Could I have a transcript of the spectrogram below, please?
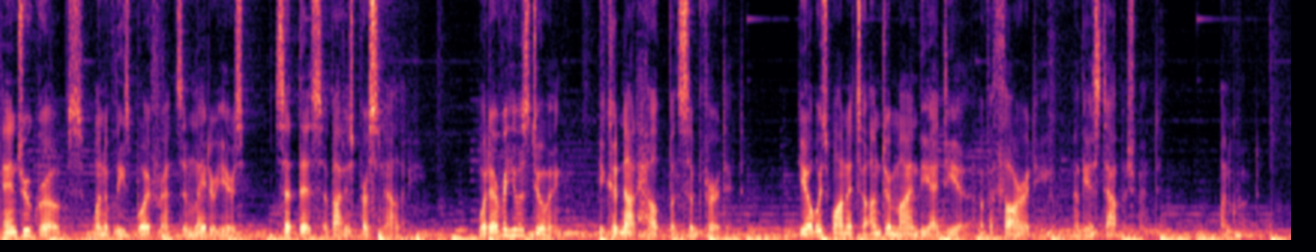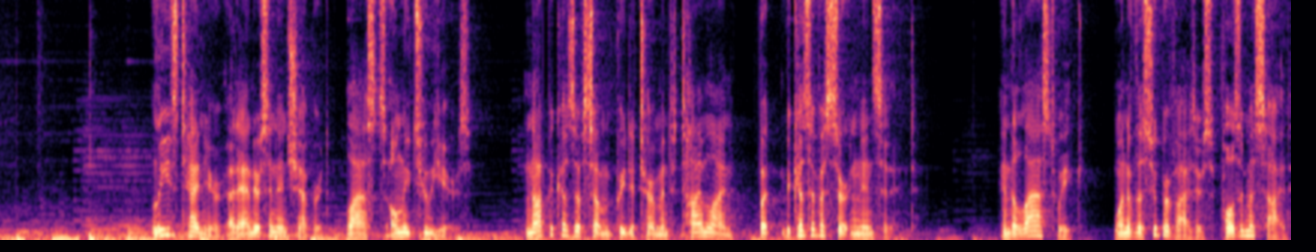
Andrew Groves, one of Lee's boyfriends in later years, said this about his personality. Whatever he was doing, he could not help but subvert it. He always wanted to undermine the idea of authority and the establishment. Lee's tenure at Anderson and Sheppard lasts only two years, not because of some predetermined timeline, but because of a certain incident. In the last week, one of the supervisors pulls him aside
